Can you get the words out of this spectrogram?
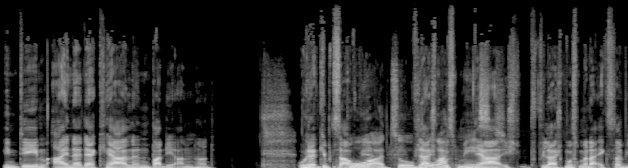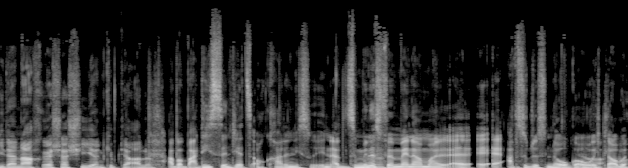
in dem einer der Kerle einen Buddy anhat. Oder gibt es auch. Borat, so vielleicht muss, ja, ich, vielleicht muss man da extra wieder nach recherchieren. Gibt ja alles. Aber Buddies sind jetzt auch gerade nicht so in. Also zumindest Ja. für Männer mal äh, äh, absolutes No-Go. Ja, ich glaube,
